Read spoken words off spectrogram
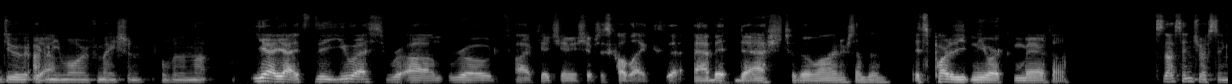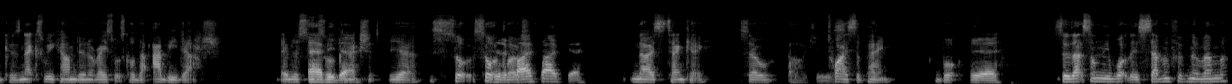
Do you have Yeah. any more information other than that? Yeah, yeah, it's the U.S. Um, Road 5K Championships. It's called like the Abbott Dash to the line or something. It's part of the New York Marathon. So that's interesting because next week I'm doing a race what's called the Abbey Dash. Maybe there's some Abbey sort of Dash. connection. Yeah, so, sort, Is it of a five five k? No, it's 10k. So Oh, twice the pain. But Yeah, so that's only what the seventh of November.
